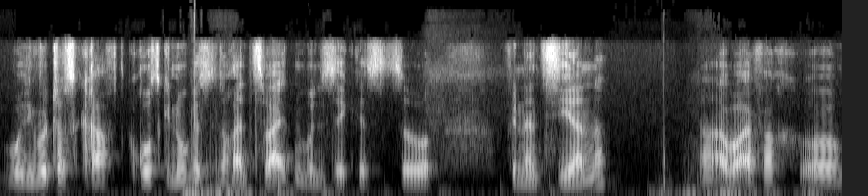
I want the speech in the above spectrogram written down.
wo die Wirtschaftskraft groß genug ist, noch einen zweiten Bundesligist zu finanzieren. Ne? Ja, aber einfach äh,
